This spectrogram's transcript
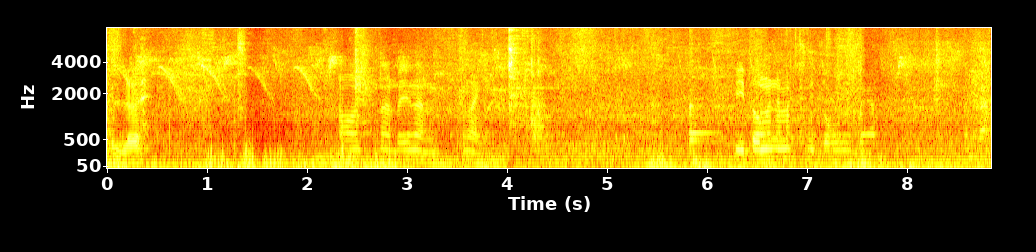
ขึ้นเลยเอานั่นไปนั่นเท่าไหร่ตีตรงนั้นได้ไหมตีตรงแบบอันนี้นะ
